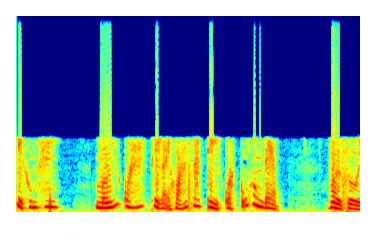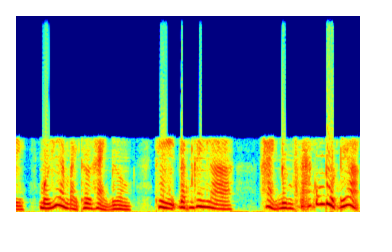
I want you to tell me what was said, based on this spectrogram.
thì không hay, mới quá thì lại hóa ra kỳ quặc cũng không đẹp. Vừa rồi mới làm bài thơ Hải Đường thì đặt ngay là Hải Đường xã cũng được đấy ạ.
